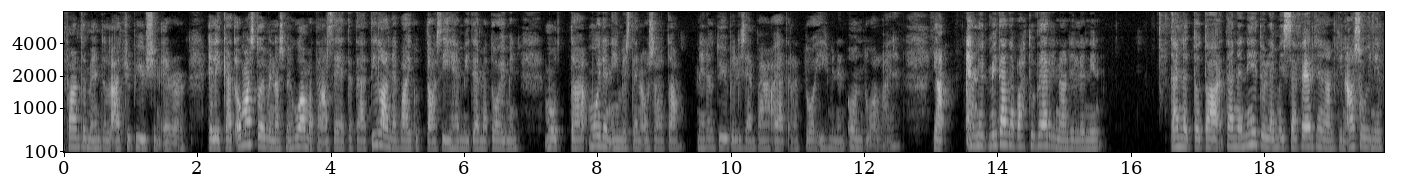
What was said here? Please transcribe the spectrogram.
fundamental attribution error. Eli että omassa toiminnassa me huomataan se, että tämä tilanne vaikuttaa siihen, miten mä toimin, mutta muiden ihmisten osalta meidän on tyypillisempää ajatella, että tuo ihminen on tuollainen. Ja nyt mitä tapahtuu Ferdinandille, niin tänne, tota, tänne niitylle, missä Ferdinandkin asui, niin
